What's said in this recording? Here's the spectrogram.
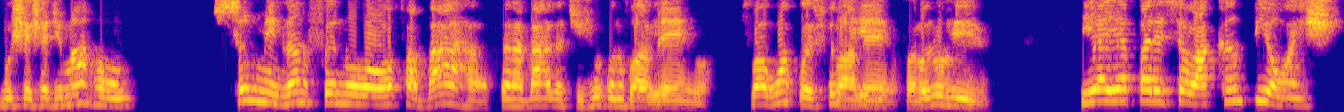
bochecha de marrom. Se eu não me engano, foi no Alfa Barra, foi na Barra da Tijuca, não foi? Flamengo. Foi alguma coisa, foi Flamengo, no Rio. foi Foi no no Rio. E aí apareceu lá campeões.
